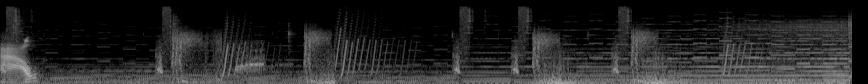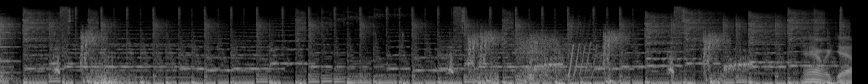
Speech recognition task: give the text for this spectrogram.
Ow. There we go.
